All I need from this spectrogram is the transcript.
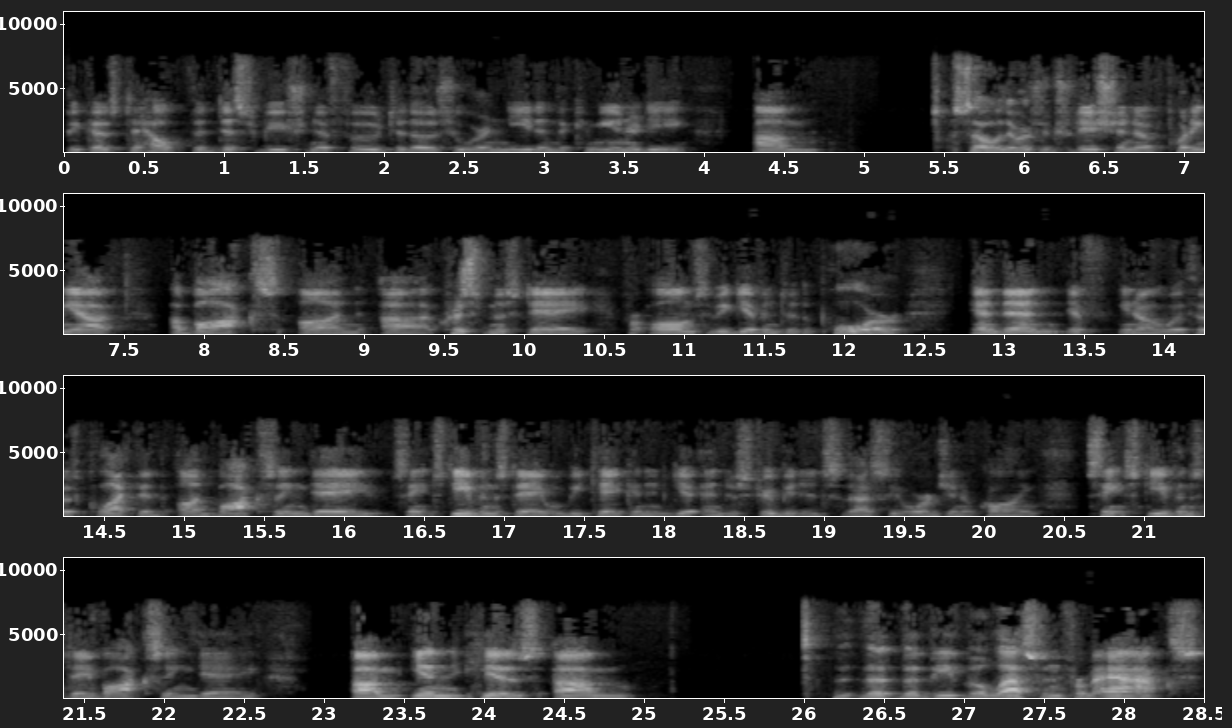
because to help the distribution of food to those who were in need in the community. Um, so there was a tradition of putting out a box on uh, Christmas Day for alms to be given to the poor. And then, if you know, if was collected on Boxing Day, St. Stephen's Day will be taken and get and distributed. So that's the origin of calling St. Stephen's Day Boxing Day. Um, in his um, the, the the the lesson from Acts,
